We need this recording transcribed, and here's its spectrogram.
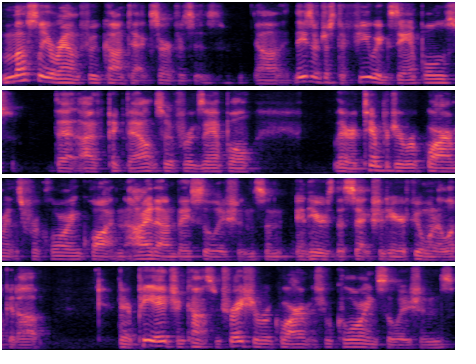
mostly around food contact surfaces. Uh, these are just a few examples that I've picked out. So, for example, there are temperature requirements for chlorine, quat, and iodine-based solutions, and, and here's the section here if you want to look it up. There are pH and concentration requirements for chlorine solutions.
